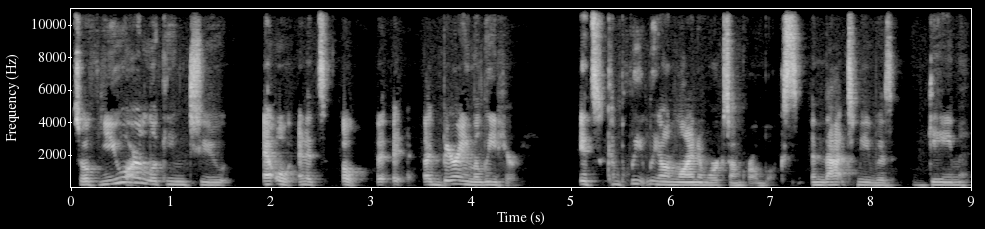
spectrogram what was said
So if you are looking to, eh, oh, and it's, oh, eh, eh, I'm burying the lead here. It's completely online and works on Chromebooks. And that to me was game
